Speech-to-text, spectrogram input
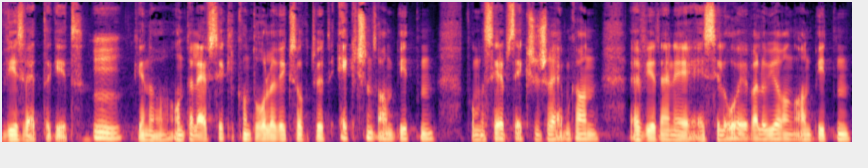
wie es weitergeht. Mhm. Genau. Und der Lifecycle Controller, wie gesagt, wird Actions anbieten, wo man selbst Action schreiben kann. Er wird eine SLO-Evaluierung anbieten.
